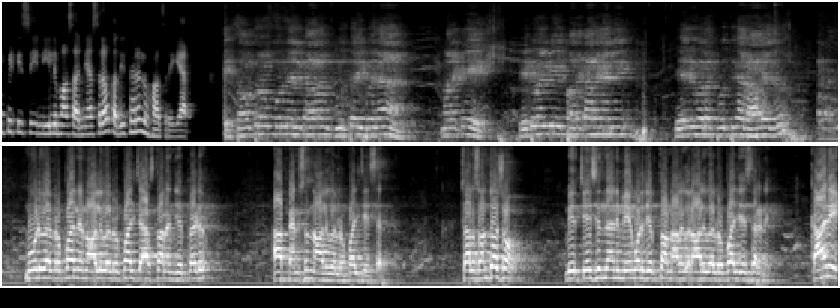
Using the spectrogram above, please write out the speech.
ఎంపీటీసీ నీలిమా సన్యాసరావు తదితరులు హాజరయ్యారు. సంవత్సరం మూడు నెలల కాలం పూర్తయిపోయినా మనకి ఎటువంటి పథకాలు కానీ ఏది కూడా పూర్తిగా రాలేదు. మూడు వేల రూపాయలు నేను నాలుగు వేల రూపాయలు చేస్తానని చెప్పాడు. ఆ పెన్షన్ నాలుగు వేల రూపాయలు చేశారు. చాలా సంతోషం. మీరు చేసిన దాన్ని మేము కూడా చెప్తాం నాలుగు నాలుగు వేల రూపాయలు చేశారని. కానీ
